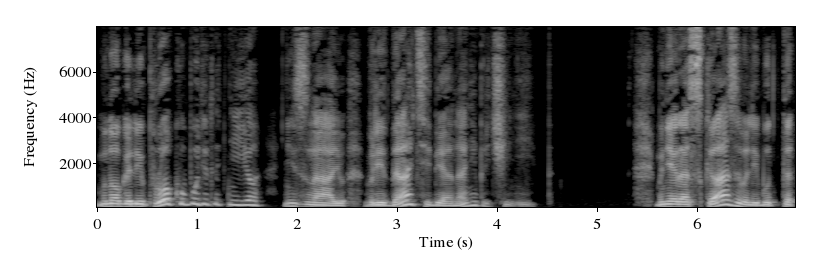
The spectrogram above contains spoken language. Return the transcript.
Много ли проку будет от нее, не знаю, вреда тебе она не причинит. Мне рассказывали, будто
